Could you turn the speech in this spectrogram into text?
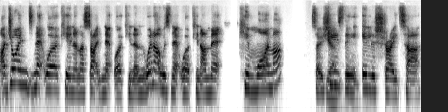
I joined networking, and I started networking. And when I was networking, I met Kim Weimer. So Yeah. she's the illustrator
